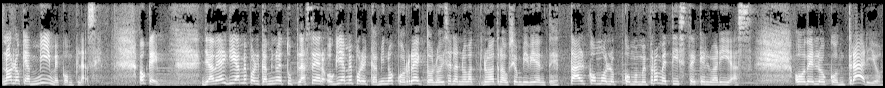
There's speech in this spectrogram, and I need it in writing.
no lo que a mí me complace. Ok, ya ve, guíame por el camino de tu placer o guíame por el camino correcto, lo dice la nueva, nueva traducción viviente, tal como, como me prometiste que lo harías. O de lo contrario,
